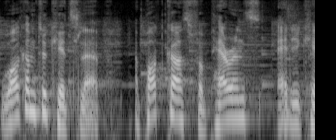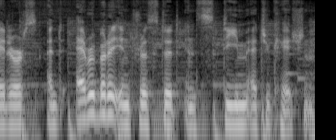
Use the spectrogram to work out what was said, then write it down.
Welcome to Kids Lab, a podcast for parents, educators, and everybody interested in STEAM education.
